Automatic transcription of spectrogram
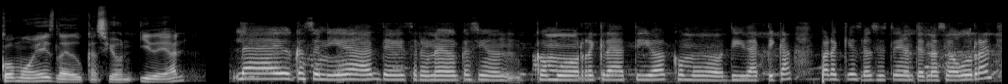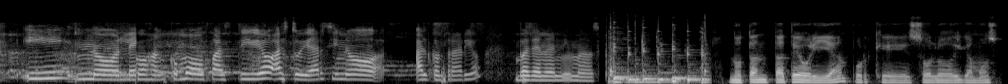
¿cómo es la educación ideal? La educación ideal debe ser una educación como recreativa, como didáctica, para que los estudiantes no se aburran y no le cojan como fastidio a estudiar, sino al contrario, vayan animados. No tanta teoría, porque solo, digamos,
